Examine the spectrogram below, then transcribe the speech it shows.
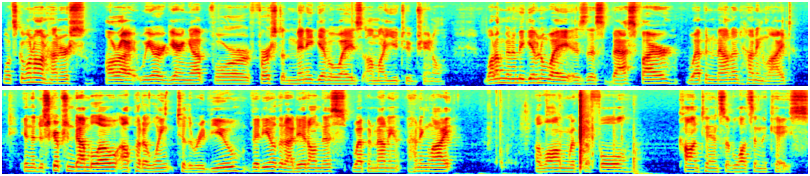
What's going on, hunters? All right, we are gearing up for first of many giveaways on my YouTube channel. What I'm going to be giving away is this Vastfire weapon-mounted hunting light. In the description down below, I'll put a link to the review video that I did on this weapon-mounted hunting light, along with the full contents of what's in the case.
